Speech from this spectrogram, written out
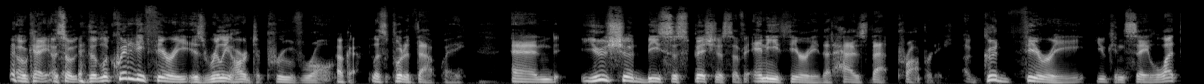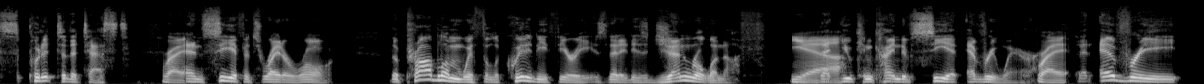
okay, so the liquidity theory is really hard to prove wrong. Okay. Let's put it that way. And you should be suspicious of any theory that has that property. A good theory, you can say, let's put it to the test Right. and see if it's right or wrong. The problem with the liquidity theory is that it is general enough yeah. that you can kind of see it everywhere. right. That every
